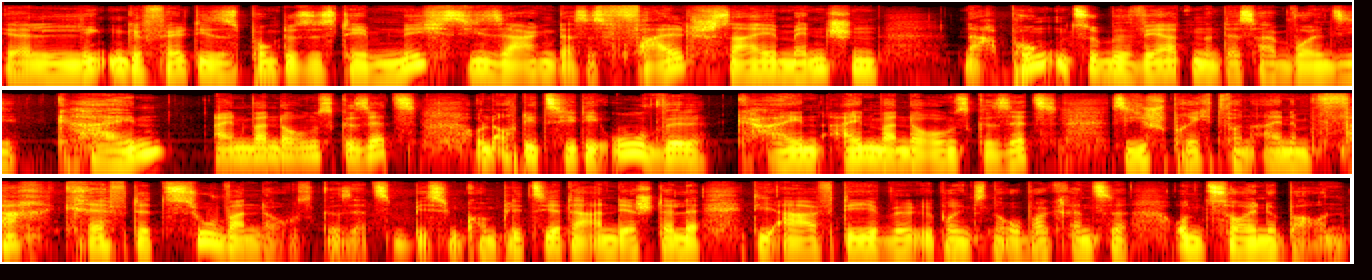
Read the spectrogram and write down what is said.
Der Linken gefällt dieses Punktesystem nicht. Sie sagen, dass es falsch sei, Menschen nach Punkten zu bewerten und deshalb wollen sie kein Einwanderungsgesetz und auch die CDU will kein Einwanderungsgesetz. Sie spricht von einem Fachkräftezuwanderungsgesetz. Ein bisschen komplizierter an der Stelle. Die AfD will übrigens eine Obergrenze und Zäune bauen.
